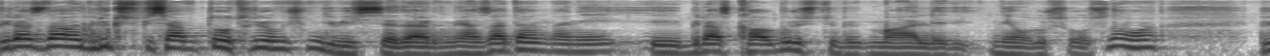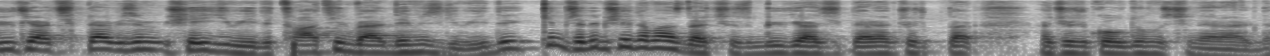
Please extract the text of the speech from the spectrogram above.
biraz daha lüks bir semtte oturuyormuşum gibi hissederdim. Yani zaten hani e, biraz kalbur üstü bir mahalle ne olursa olsun ama büyük Büyükelçikler bizim şey gibiydi, tatil beldemiz gibiydi. Kimse de bir şey demezdi açıkçası Büyükelçiklerden çocuklar, yani çocuk olduğumuz için herhalde.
